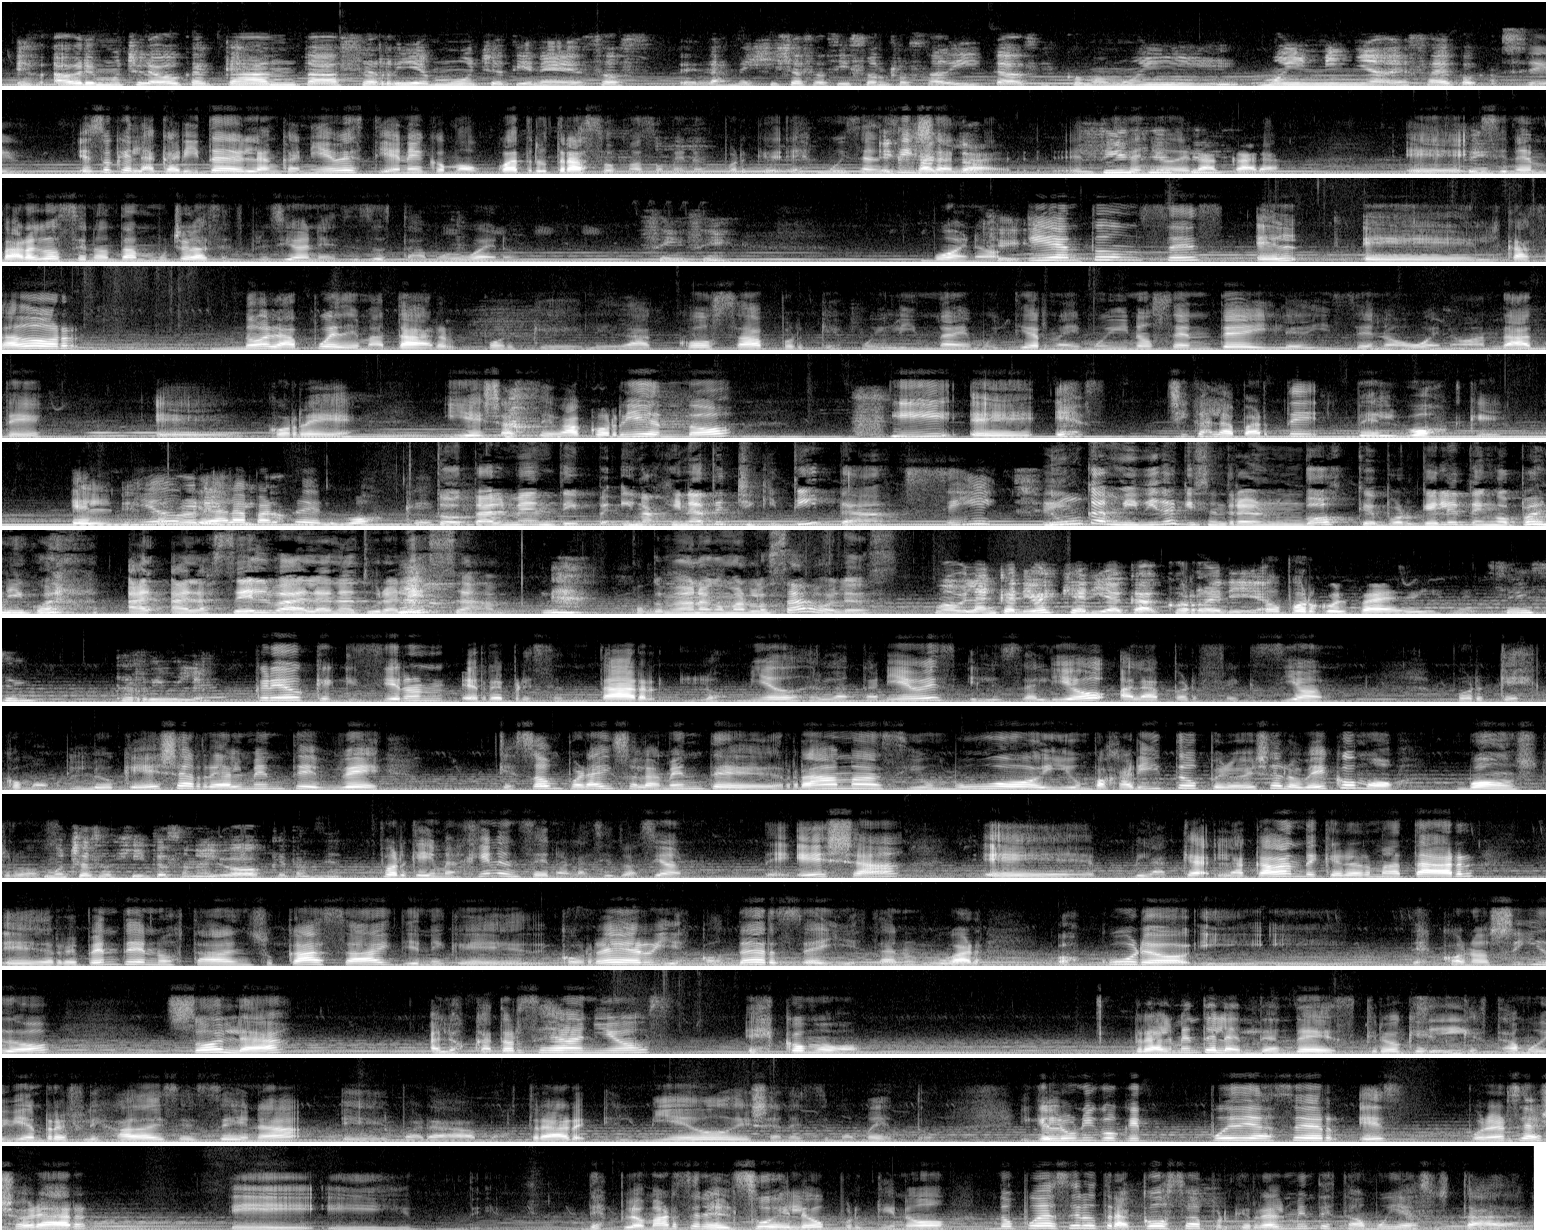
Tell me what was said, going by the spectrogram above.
es- abre mucho la boca, canta, se ríe mucho, tiene esos... eh, las mejillas así son rosaditas, es como muy, muy niña de esa época. Sí. Eso que la carita de Blancanieves tiene como cuatro trazos más o menos, porque es muy sencilla la- el Sí, diseño sí, de la cara. Eh. Y sin embargo se notan mucho las expresiones, eso está muy bueno. Sí, sí. Bueno, y entonces el, eh, el cazador no la puede matar porque le da cosa, porque es muy linda y muy tierna y muy inocente y le dice, no, bueno, andate, eh, corre. Y ella se va corriendo y eh, es, chicas, la parte del bosque. El miedo que da la parte del bosque. Totalmente. Imagínate chiquitita. Sí, Sí. Nunca en mi vida quise entrar en un bosque. ¿Por qué le tengo pánico a, a- a la selva, a la naturaleza? Porque me van a comer los árboles. Bueno, Blancanieves, ¿qué haría acá? Correría. todo por culpa de Disney. Sí, sí. Terrible. creo que quisieron eh, representar los miedos de Blancanieves y le salió a la perfección. Porque es como lo que ella realmente ve, que son por ahí solamente ramas y un búho y un pajarito, pero ella lo ve como monstruos. Muchos ojitos en el bosque también. Porque imagínense, ¿no? La situación de ella, eh, la, acaban de querer matar, eh, de repente no está en su casa y tiene que correr y esconderse y está en un lugar oscuro y, y desconocido, sola, a los 14 años, es como realmente la entendés. Creo que, Sí. que está muy bien reflejada esa escena eh, para mostrar el miedo de ella en ese momento. Y que lo único que puede hacer es ponerse a llorar y, y desplomarse en el suelo porque no, no puede hacer otra cosa porque realmente está muy asustada.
